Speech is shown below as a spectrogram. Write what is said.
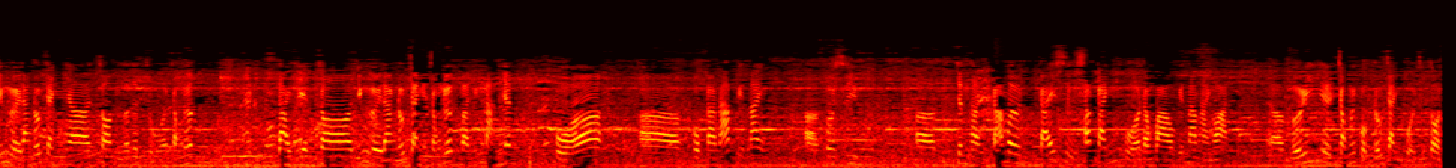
những người đang đấu tranh à, cho tự do dân chủ ở trong nước đại diện cho những người đang đấu tranh ở trong nước và những nạn nhân của à, cuộc đàn áp hiện nay à, tôi xin Ờ, chân thành cảm ơn cái sự sát cánh của đồng bào Việt Nam hải ngoại ờ, với trong cái cuộc đấu tranh của chúng tôi.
